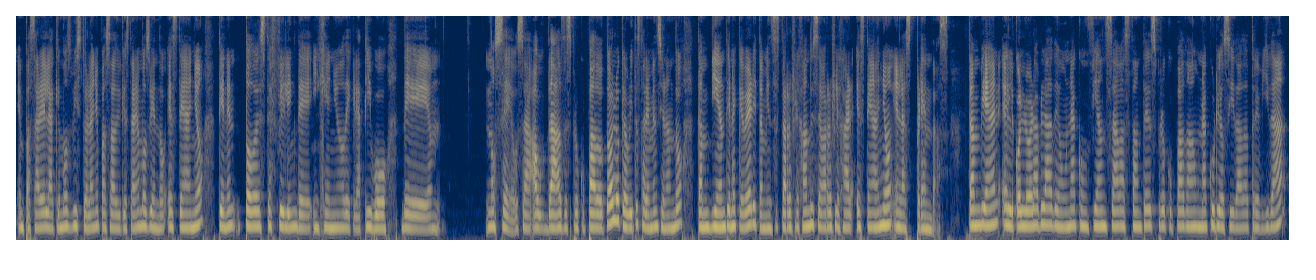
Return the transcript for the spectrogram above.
en pasarela, que hemos visto el año pasado y que estaremos viendo este año, tienen todo este feeling de ingenio, de creativo, de mm, no sé, o sea, audaz, despreocupado, todo lo que ahorita estaré mencionando también tiene que ver y también se está reflejando y se va a reflejar este año en las prendas. También el color habla de una confianza bastante despreocupada, una curiosidad atrevida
